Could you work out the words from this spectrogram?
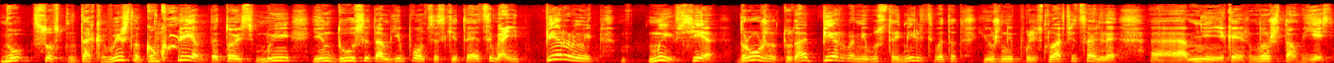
Ну, собственно, так и вышло, конкуренты, то есть мы, индусы, там, японцы с китайцами, они первыми, мы все дружно туда первыми устремились в этот Южный полюс. Ну, официальное э, мнение, конечно, потому что там есть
